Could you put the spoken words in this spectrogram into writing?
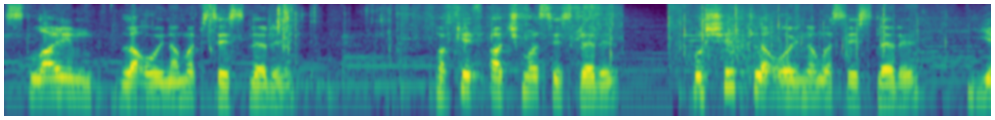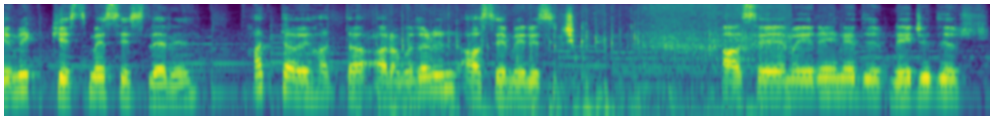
slime'la oynamak sesleri, paket açma sesleri, poşetle oynama sesleri, yemek kesme sesleri, hatta ve hatta arabaların ASMR'si çıktı. ASMR nedir, necedir?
